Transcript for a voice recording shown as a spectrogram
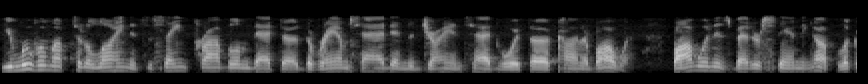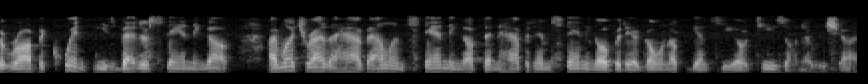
You move him up to the line, it's the same problem that uh, the Rams had and the Giants had with uh, Connor Barwin. Barwin is better standing up. Look at Robert Quinn; he's better standing up. I much rather have Allen standing up than having him standing over there going up against the OTs on every shot.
